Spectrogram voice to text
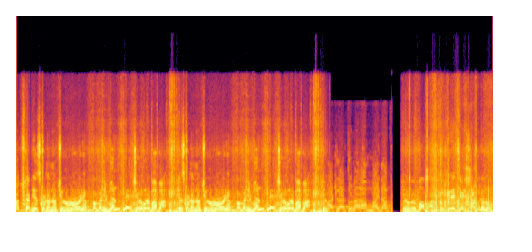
సబ్స్క్రైబ్ చేసుకోండి నువ్వు చులుబుల్ బాబడి చులుబుల్ చులుబుల్ బాబా. చూసుకోండి నువ్వు చులుబుల్ బాబడి చులుబుల్ చులుబుల్ బాబా. మాట్లాడుతున్నారా? మైదా చులుబుల్ బాబా. ఎంకరేజ్ చేయండి. ఛానల్ నువ్వు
